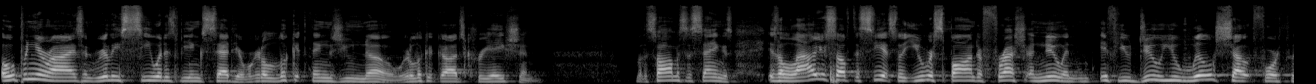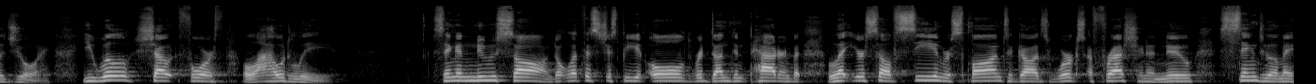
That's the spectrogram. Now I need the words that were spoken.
open your eyes and really see what is being said here. We're going to look at things you know, we're going to look at God's creation. What the psalmist is saying is, is allow yourself to see it so that you respond afresh, anew. And if you do, you will shout forth with joy. You will shout forth loudly. Sing a new song. Don't let this just be an old, redundant pattern, but let yourself see and respond to God's works afresh and anew. Sing to Him a,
